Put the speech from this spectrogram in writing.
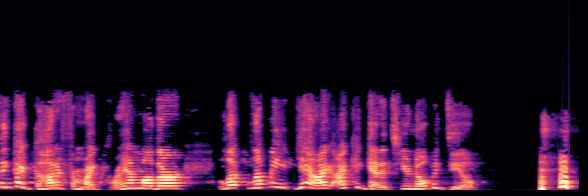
think I got it from my grandmother. Let, let me, yeah, I, I could get it to you. No big deal.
